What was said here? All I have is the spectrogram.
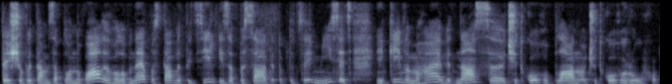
те, що ви там запланували, головне поставити ціль і записати. Тобто це місяць, який вимагає від нас е, чіткого плану, чіткого руху.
